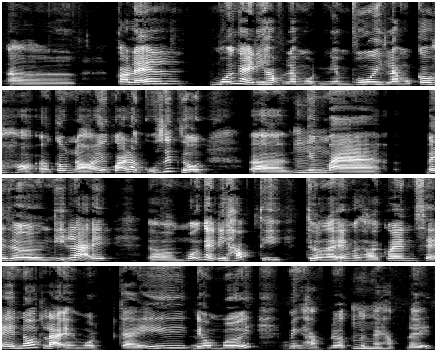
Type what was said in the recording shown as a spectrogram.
uh, có lẽ mỗi ngày đi học là một niềm vui là một câu hỏi uh, câu nói quá là cũ dích rồi uh, ừ. nhưng mà bây giờ nghĩ lại uh, mỗi ngày đi học thì thường là em có thói quen sẽ nốt lại một cái điều mới mình học được ừ. ở ngày học đấy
